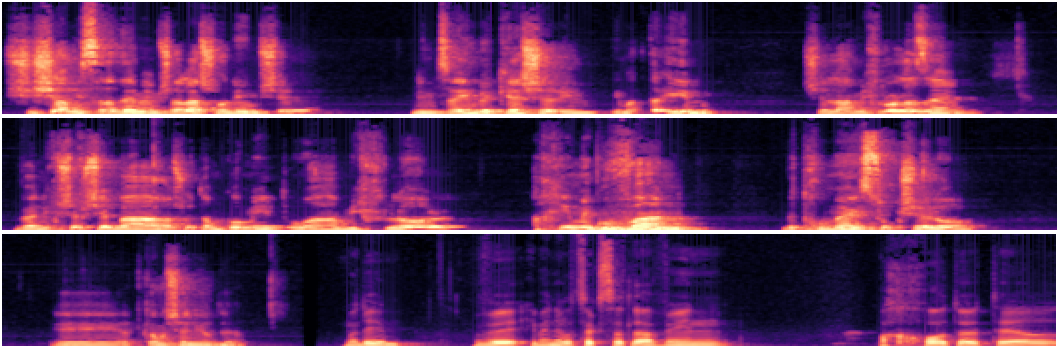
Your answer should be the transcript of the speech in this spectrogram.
שישה משרדי ממשלה שונים שנמצאים בקשר עם, עם התאים של המכלול הזה, ואני חושב שברשות המקומית הוא המכלול הכי מגוון בתחומי העיסוק שלו, אה, עד כמה שאני יודע. מדהים. ואם אני רוצה קצת להבין פחות או יותר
